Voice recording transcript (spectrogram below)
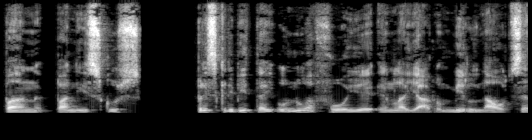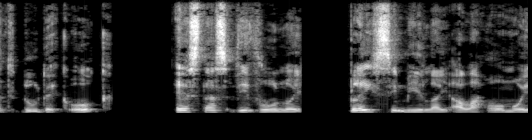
pan paniscus prescribitai unua foie en la jaro 1928 estas vivuloi plei similai alla homoi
